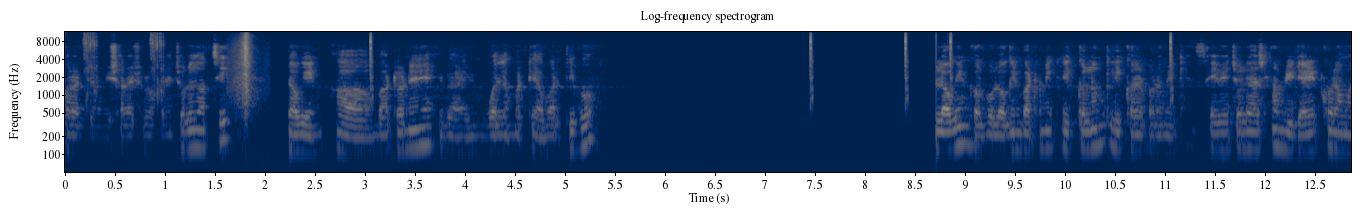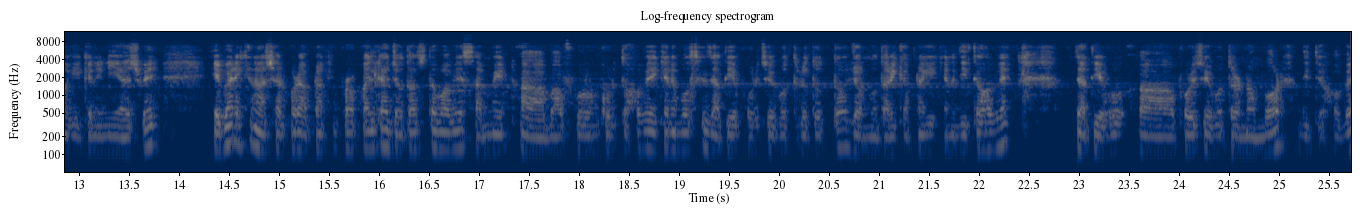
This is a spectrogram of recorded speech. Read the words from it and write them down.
করার জন্য আমি সরাসরি ওখানে চলে যাচ্ছি। লগ বাটনে। এবার আমি মোবাইল নাম্বারটি আবার দিব। লগ ইন করব বাটনে ক্লিক করলাম ক্লিক করার পর আমি সেভে চলে আসলাম রিডাইরেক্ট করে আমাকে এখানে নিয়ে আসবে। এবার এখানে আসার পরে আপনাকে প্রোফাইলটা যথাযথভাবে সাবমিট বা পূরণ করতে হবে। এখানে বলছে জাতীয় পরিচয়পত্রের তথ্য, জন্ম তারিখ আপনাকে এখানে দিতে হবে। জাতীয় পরিচয়পত্র নম্বর দিতে হবে।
